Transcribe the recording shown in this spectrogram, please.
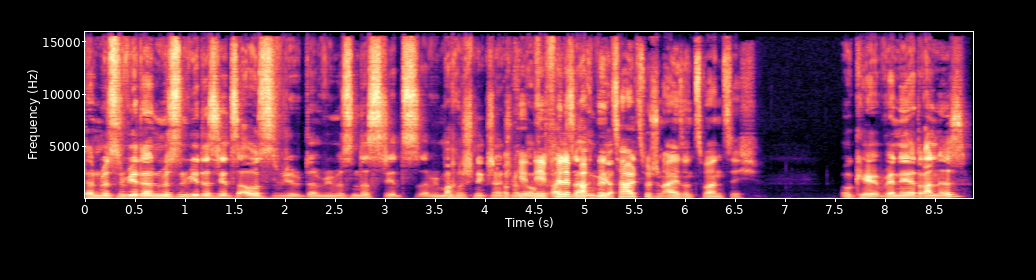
Dann müssen wir, dann müssen wir das jetzt aus, wir, dann, wir müssen das jetzt, wir machen Schnick, Schnack, Schnuck Okay, auf nee, drei, Philipp macht sagen eine wir. Zahl zwischen 1 und 20. Okay, wenn er dran ist.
